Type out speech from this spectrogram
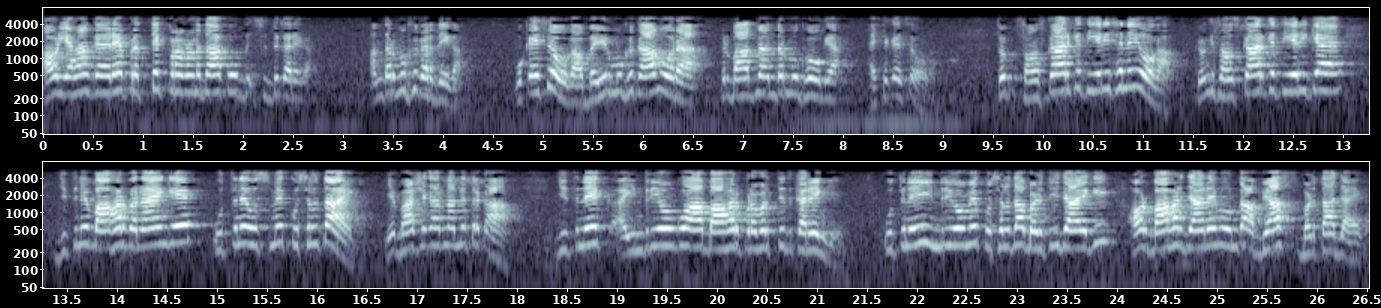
और यहाँ कह रहे प्रत्येक प्रवणता को सिद्ध करेगा, अंतर्मुख कर देगा। वो कैसे होगा? बहिर्मुख काम हो रहा, फिर बाद में अंतर्मुख हो गया, ऐसे कैसे होगा? तो संस्कार के तियरी से नहीं होगा, क्योंकि संस्कार के तियरी क्या है? जितने बाहर बनाएँगे, उतने उसमें कुशलता आएगी। ये भाष्यकार ने अन्यत्र कहा। जितने इंद्रियों को आप बाहर प्रवर्तित करेंगे, उतने ही इंद्रियों में कुशलता बढ़ती जाएगी और बाहर जाने में उनका अभ्यास बढ़ता जाएगा।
